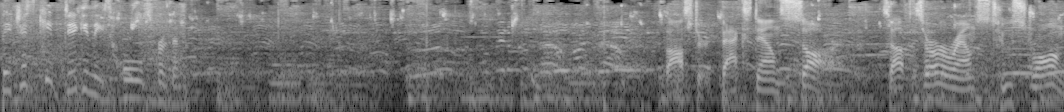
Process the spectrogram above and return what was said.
they just keep digging these holes for them. Foster backs down Saw. Tough turnarounds, too strong.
